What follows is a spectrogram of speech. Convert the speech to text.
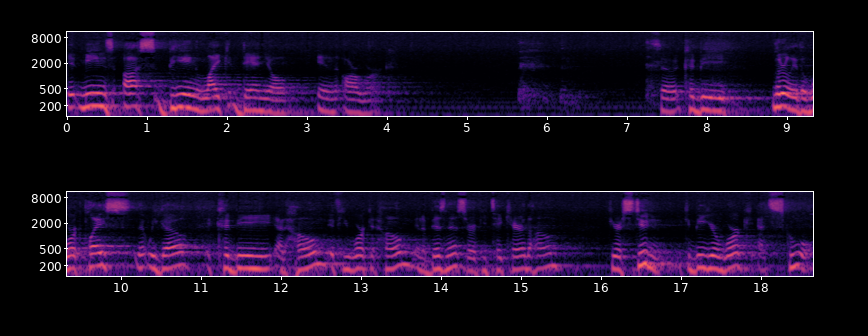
it means us being like Daniel in our work. So it could be literally the workplace that we go. It could be at home if you work at home in a business or if you take care of the home. If you're a student, it could be your work at school.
